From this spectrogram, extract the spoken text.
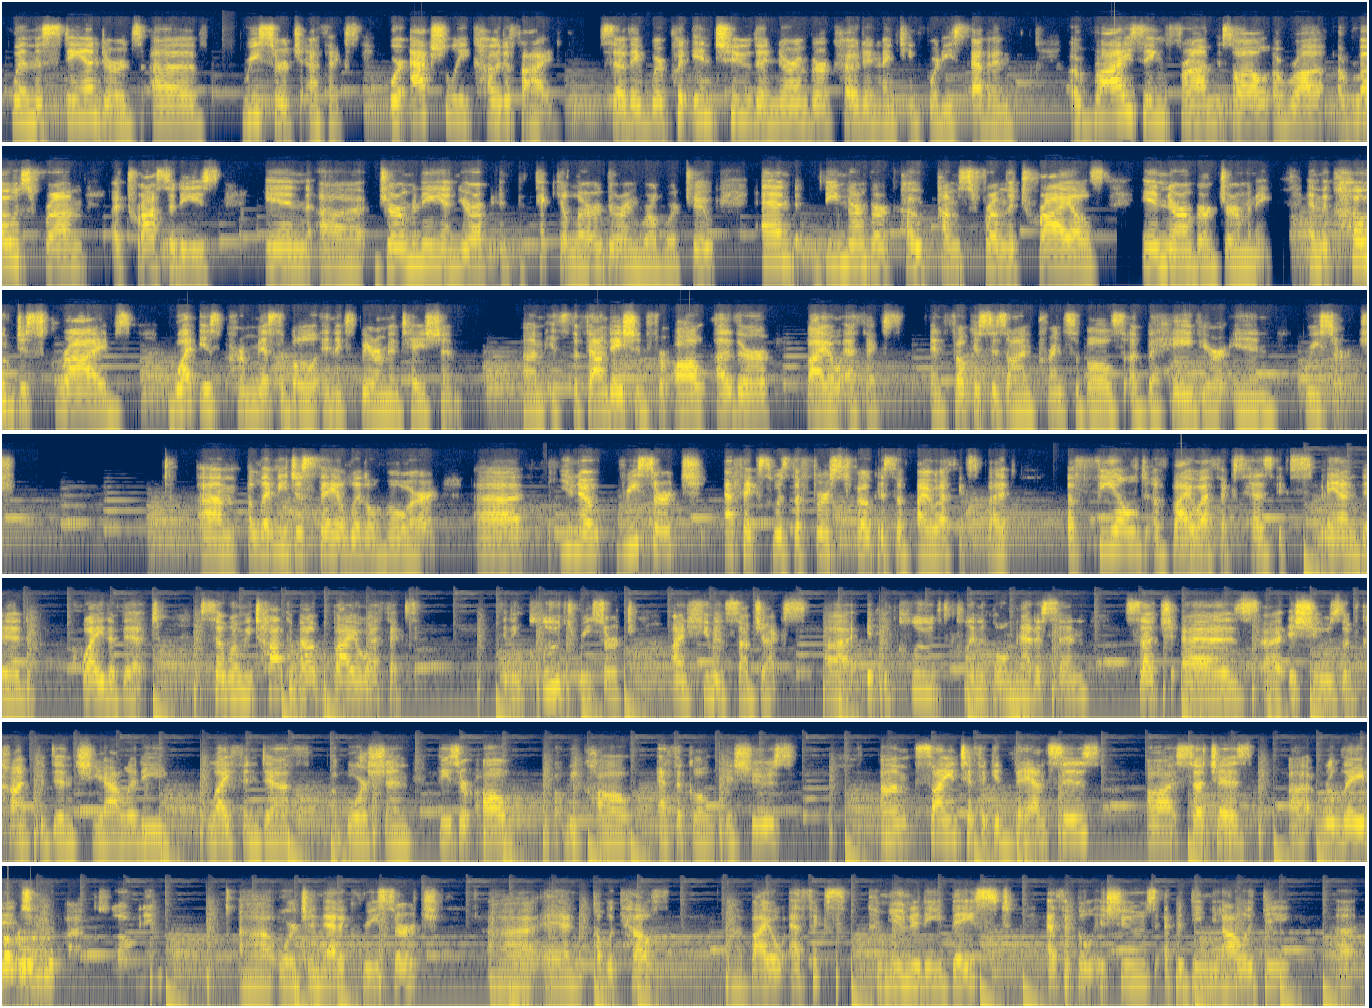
when the standards of research ethics were actually codified. So, they were put into the Nuremberg Code in 1947, arising from this all arose from atrocities in uh, Germany and Europe in particular during World War II. And the Nuremberg Code comes from the trials in Nuremberg, Germany. And the code describes what is permissible in experimentation. Um, it's the foundation for all other bioethics and focuses on principles of behavior in research. Um, let me just say a little more. Uh, you know, research ethics was the first focus of bioethics, but the field of bioethics has expanded quite a bit. So when we talk about bioethics, it includes research on human subjects, uh, it includes clinical medicine, such as uh, issues of confidentiality, life and death, abortion. These are all what we call ethical issues. Um, scientific advances, uh, such as uh, related to uh, cloning uh, or genetic research uh, and public health, uh, bioethics, community based ethical issues, epidemiology,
